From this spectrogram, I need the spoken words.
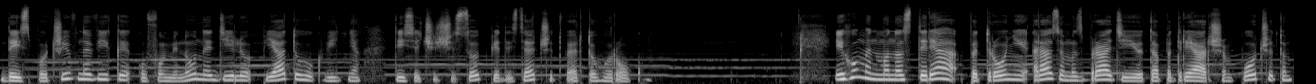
де й спочив навіки у Фоміну неділю 5 квітня 1654 року. Ігумен монастиря Петроній разом із братією та патріаршим почетом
